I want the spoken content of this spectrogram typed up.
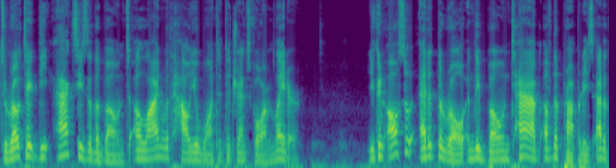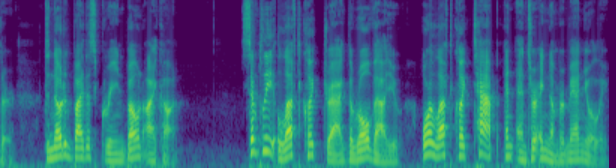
to rotate the axes of the bone to align with how you want it to transform later. You can also edit the roll in the Bone tab of the Properties editor, denoted by this green bone icon. Simply left-click drag the roll value, or left-click tap and enter a number manually.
